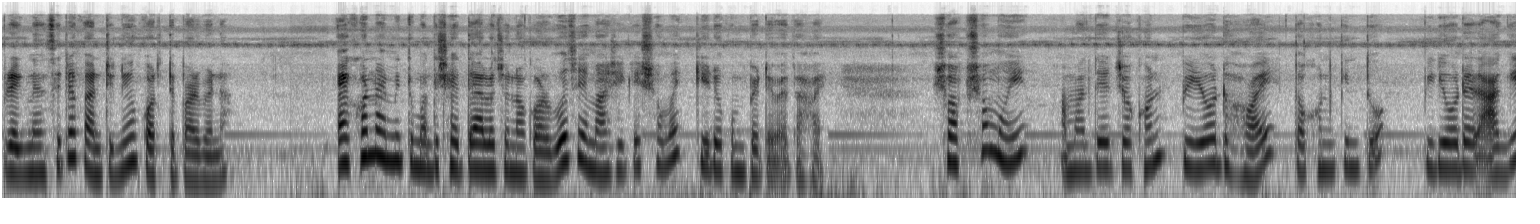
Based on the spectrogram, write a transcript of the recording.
প্রেগন্যান্সিটা কন্টিনিউ করতে পারবে না। এখন আমি তোমাদের সাথে আলোচনা করব যে মাসিকের সময় কীরকম পেটে ব্যথা হয়। সবসময় আমাদের যখন পিরিয়ড হয়, তখন কিন্তু পিরিয়ডের আগে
